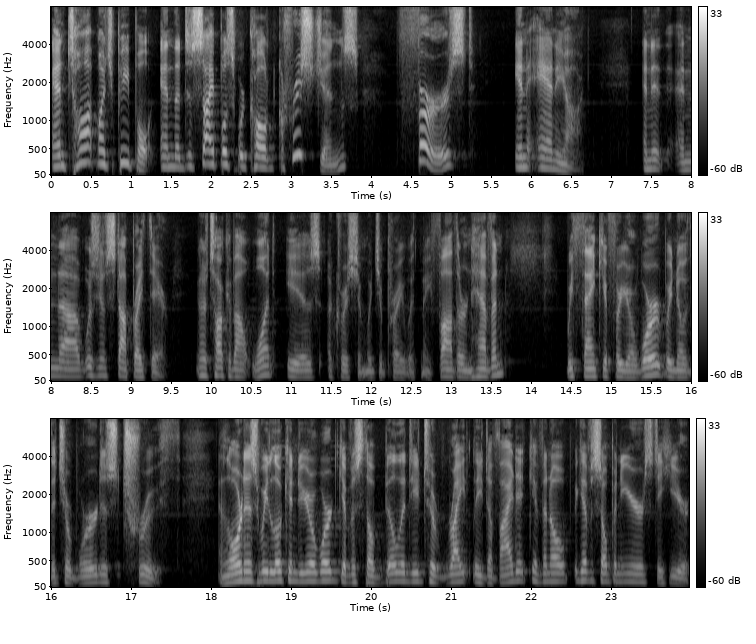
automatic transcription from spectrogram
and taught much people. And the disciples were called Christians first in Antioch. And it and uh, was going to stop right there. I'm going to talk about what is a Christian. Would you pray with me, Father in heaven? We thank you for your word. We know that your word is truth. And Lord, as we look into your word, give us the ability to rightly divide it. Give, an give us open ears to hear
